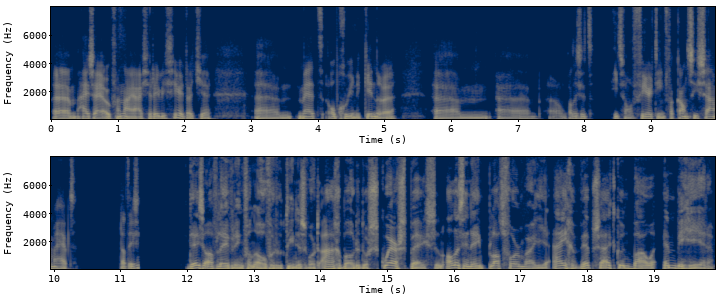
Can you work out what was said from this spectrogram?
um, hij zei ook van... Nou ja, als je realiseert dat je um, met opgroeiende kinderen... Um, wat is het? Iets van 14 vakanties samen hebt dat is Deze aflevering van Overroutines wordt aangeboden door Squarespace. Een alles-in-één platform waar je je eigen website kunt bouwen en beheren.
